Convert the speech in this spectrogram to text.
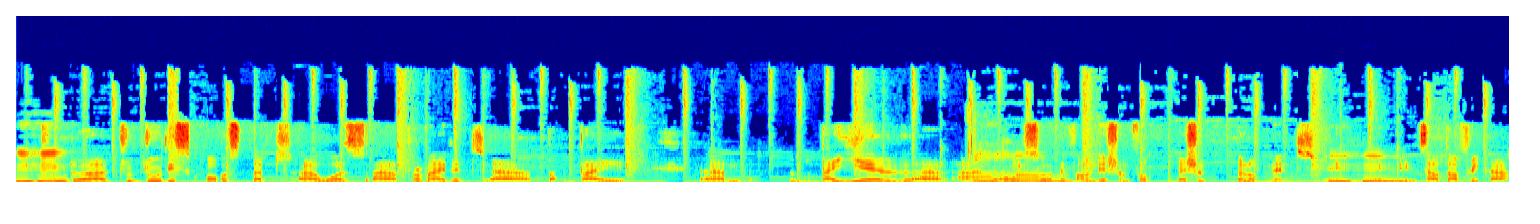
Mm-hmm. to, uh, to do this course that uh, was uh, provided uh, by um, by Yale uh, and Uh-huh. also the Foundation for Professional Development in, Mm-hmm. in, in South Africa.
